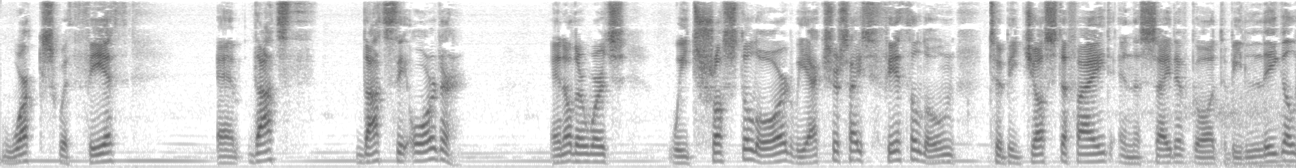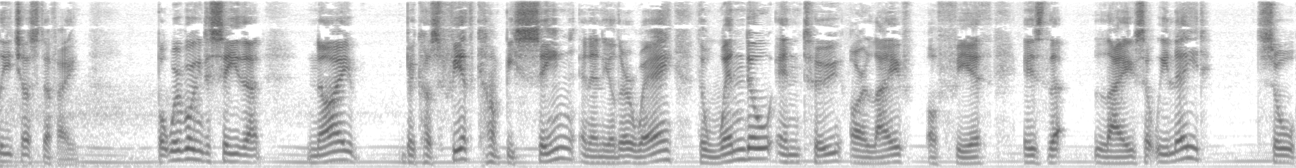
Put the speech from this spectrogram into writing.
works with faith, um, that's that's the order. In other words, we trust the Lord, we exercise faith alone to be justified in the sight of God, to be legally justified. But we're going to see that now because faith can't be seen in any other way. The window into our life of faith is the lives that we lead. So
